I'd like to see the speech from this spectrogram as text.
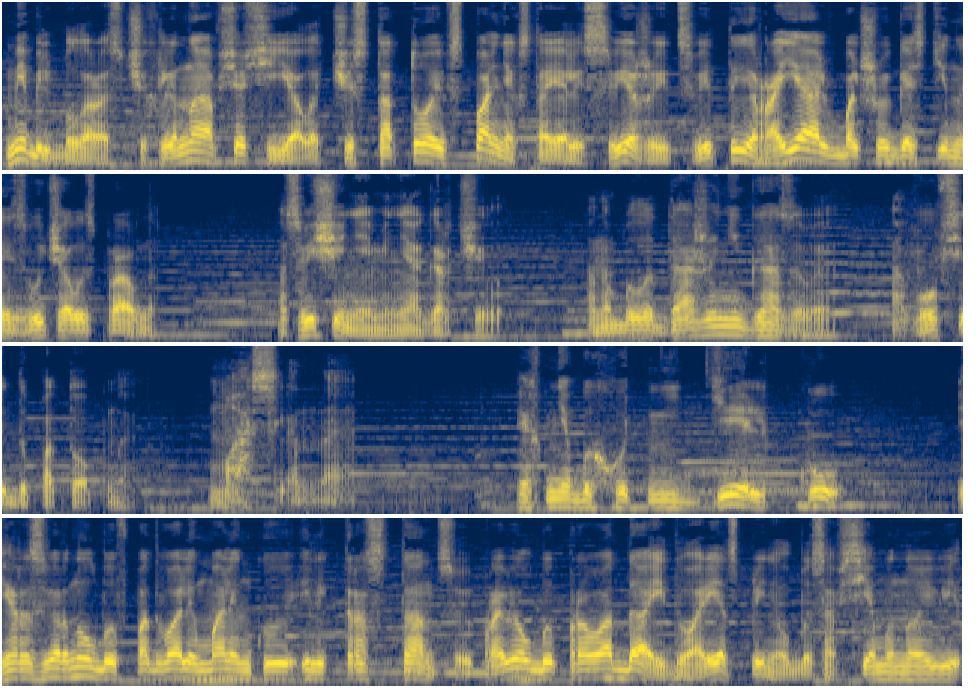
Мебель была расчехлена, все сияло чистотой, в спальнях стояли свежие цветы, рояль в большой гостиной звучал исправно. Освещение меня огорчило. Оно было даже не газовое, а вовсе допотопное, масляное. Эх, мне бы хоть недельку я развернул бы в подвале маленькую электростанцию, провел бы провода, и дворец принял бы совсем иной вид.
